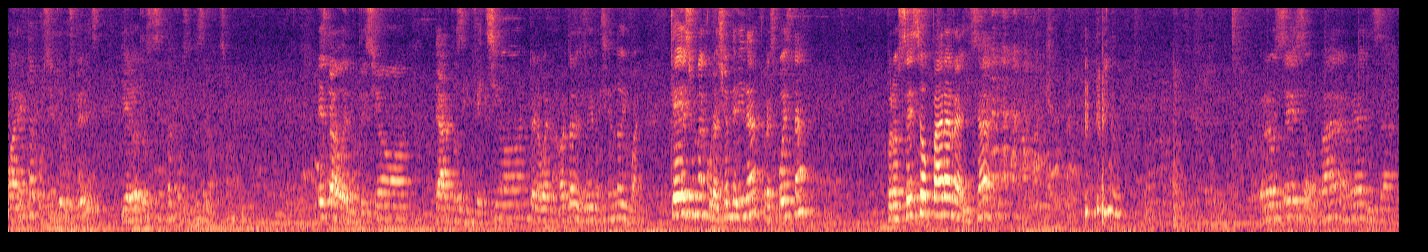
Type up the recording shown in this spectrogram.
40% de ustedes y el otro 60% es de la persona. Estado de nutrición, datos de infección, pero bueno, ahorita les voy a ir diciendo igual. ¿Qué es una curación de herida? Respuesta. Proceso para realizar. Proceso para realizar.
